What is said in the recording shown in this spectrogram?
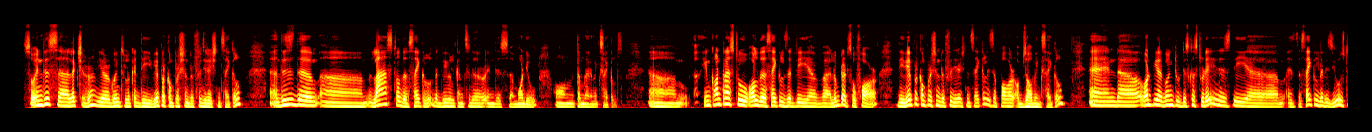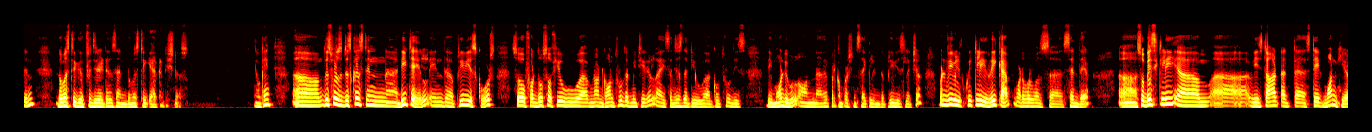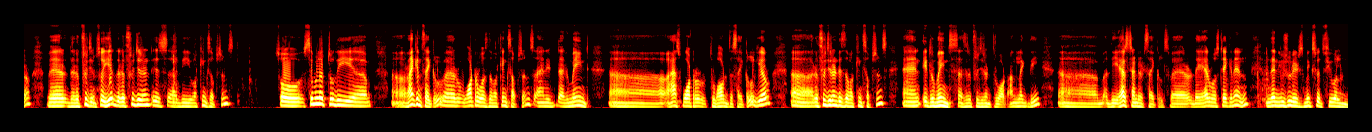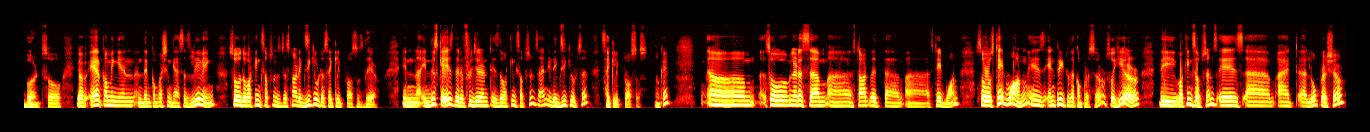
So, in this uh, lecture we are going to look at the vapor compression refrigeration cycle. Uh, this is the um last of the cycle that we will consider in this uh, module on thermodynamic cycles. Um, in contrast to all the cycles that we have uh, looked at so far, the vapor compression refrigeration cycle is a power absorbing cycle and uh, what we are going to discuss today is the uh, is the cycle that is used in domestic refrigerators and domestic air conditioners. Okay. Uh, this was discussed in uh, detail in the previous course. So, for those of you who have not gone through that material, I suggest that you uh, go through this the module on uh, vapor compression cycle in the previous lecture, but we will quickly recap whatever was uh, said there. Uh, so, basically um, uh, we start at uh, state 1 here where the refrigerant. So, here the refrigerant is uh, the working substance. So, similar to the uh, Rankine cycle where water was the working substance and it uh, remained uh, as water throughout the cycle. Here uh, refrigerant is the working substance and it remains as refrigerant throughout unlike the, um, the air standard cycles where the air was taken in and then usually it is mixed with fuel and burnt. So, you have air coming in and then combustion gases leaving. So, the working substance does not execute a cyclic process there. In, in this case the refrigerant is the working substance and it executes a cyclic process. Okay. Um, so, let us um, uh, start with uh, uh, state 1. So, state 1 is entry to the compressor. So, here the working substance is um, at low pressure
